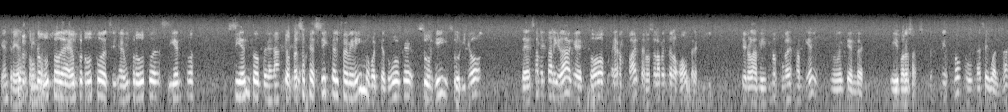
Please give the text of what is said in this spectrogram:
Entre es un producto de es un producto de es un producto de cientos cientos de años por eso es que existe el feminismo porque tuvo que surgir surgió de esa mentalidad que todos eran parte no solamente los hombres sino las mismas mujeres también ¿no me entiendes? y por eso no esa igualdad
